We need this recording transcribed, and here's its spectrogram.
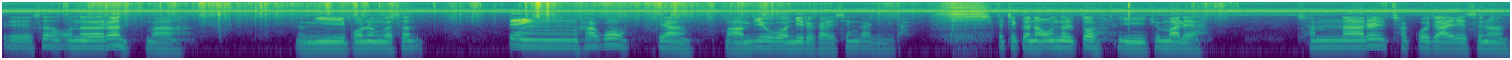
그래서 오늘은 막 능이 보는 것은 땡 하고 그냥 마음 비우고 내려갈 생각입니다. 어쨌거나 오늘 또 이 주말에 참나를 찾고자 애쓰는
